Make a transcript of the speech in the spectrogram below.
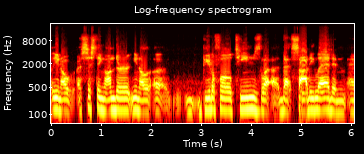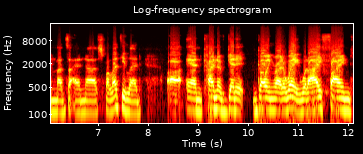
you know, assisting under, you know, uh, beautiful teams that Sarri led and and Mazza- and uh, Spalletti led, uh, and kind of get it going right away. What I find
